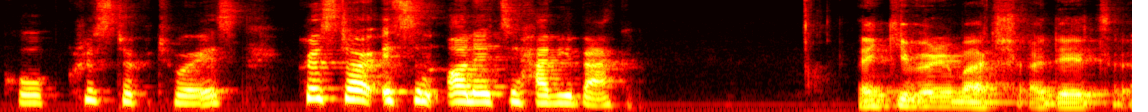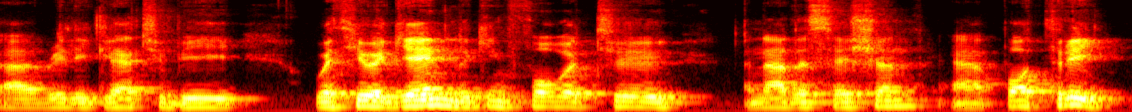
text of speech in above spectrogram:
Corp, Christo Pretorius. Christo, it's an honor to have you back. Thank you very much, Odette. Uh, really glad to be with you again. Looking forward to another session, uh, part three.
